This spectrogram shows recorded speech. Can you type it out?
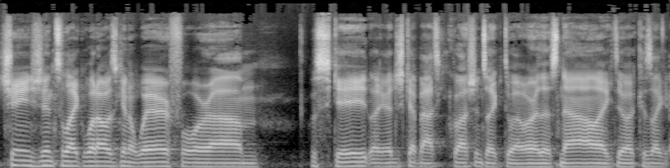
changed into like what I was gonna wear for um the skate. Like I just kept asking questions like, do I wear this now? Like do I? Because like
